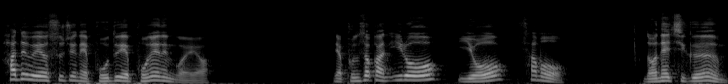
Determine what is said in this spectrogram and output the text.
하드웨어 수준의 보드에 보내는 거예요. 야, 분석관 1호, 2호, 3호. 너네 지금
